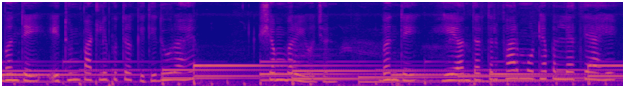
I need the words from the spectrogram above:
बनते येथून पाटलीपुत्र किती दूर आहे? शंभर योजन. बनते हे अंतर तर फार मोठ्या पल्ल्याचे आहे.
